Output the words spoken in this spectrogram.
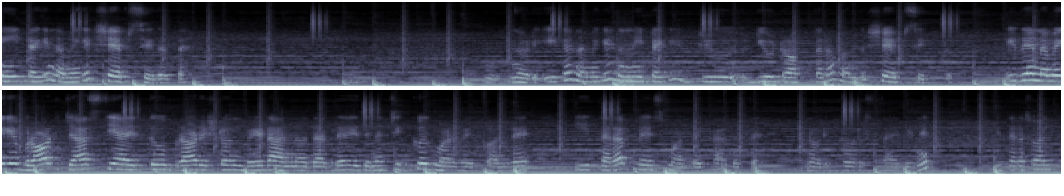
ನೀಟಾಗಿ ನಮಗೆ ಶೇಪ್ ಸಿಗುತ್ತೆ. ನೋಡಿ, ಈಗ ನಮಗೆ ನೀಟಾಗಿ ಡ್ಯೂ ಡ್ಯೂ ಡ್ರಾಪ್ ಥರ ಒಂದು ಶೇಪ್ ಸಿಕ್ತು. ಇದೇ ನಮಗೆ ಬ್ರಾಡ್ ಜಾಸ್ತಿ ಆಯಿತು ಬ್ರಾಡ್ ಇಷ್ಟೊಂದು ಬೇಡ ಅನ್ನೋದಾದರೆ ಇದನ್ನು ಚಿಕ್ಕದು ಮಾಡಬೇಕು ಅಂದರೆ ಈ ಥರ ಪ್ಲೇಸ್ ಮಾಡಬೇಕಾಗುತ್ತೆ. ನೋಡಿ, ತೋರಿಸ್ತಾ ಇದ್ದೀನಿ. ಈ ಥರ ಸ್ವಲ್ಪ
